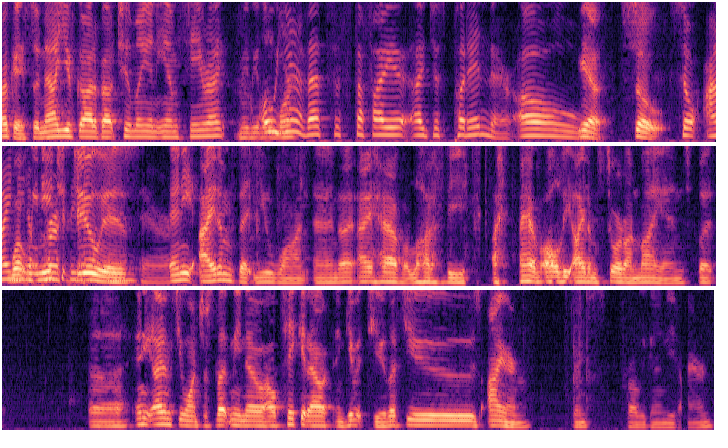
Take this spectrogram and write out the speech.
okay so now you've got about 2 million emc right maybe a Oh little more yeah, that's the stuff I I just put in there. Oh. yeah so So I what we need to do put them in is any items that you want and I, I have a lot of the I, I have all the items stored on my end but uh, any items you want just let me know i'll take it out and give it to you let's use iron since probably going to need iron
